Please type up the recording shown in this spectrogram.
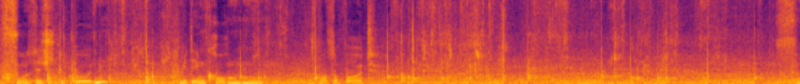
Vorsicht geboten mit dem kochenden Wasserbad. So,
